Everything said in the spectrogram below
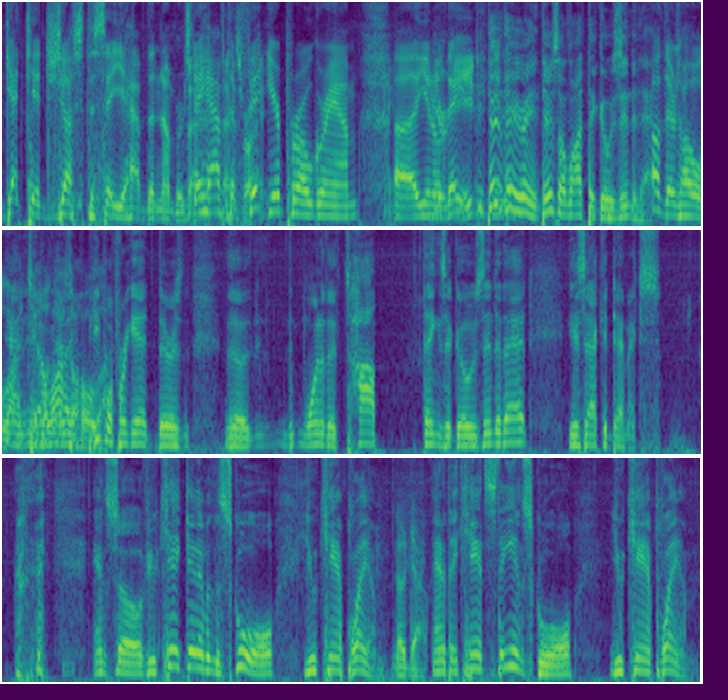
get kids just to say you have the numbers. they have to fit right. your program. Uh, you know, Your they. need. you know- there- there's a lot that goes into that. Oh, there's a whole lot, And- and Joe. a lot There's a of whole people lot. forget there's the, the one of the top things that goes into that is academics. and so if you can't get them in the school, you can't play them. No doubt. And if they can't stay in school, you can't play them.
